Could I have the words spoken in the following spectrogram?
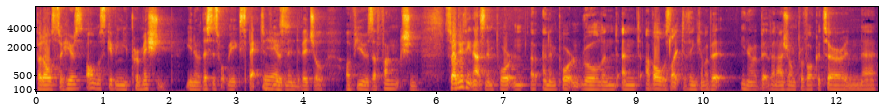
but also here's almost giving you permission. You know, this is what we expect of yes. you as an individual, of you as a function. So I do think that's an important uh, an important role, and, and I've always liked to think I'm a bit you know a bit of an agent provocateur in uh,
